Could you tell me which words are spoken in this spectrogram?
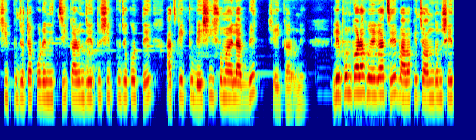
শিব পুজোটা করে নিচ্ছি। কারণ যেহেতু শিব পুজো করতে আজকে একটু বেশি সময় লাগবে সেই কারণে। লেপন করা হয়ে গেছে, বাবাকে চন্দন, শ্বেত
